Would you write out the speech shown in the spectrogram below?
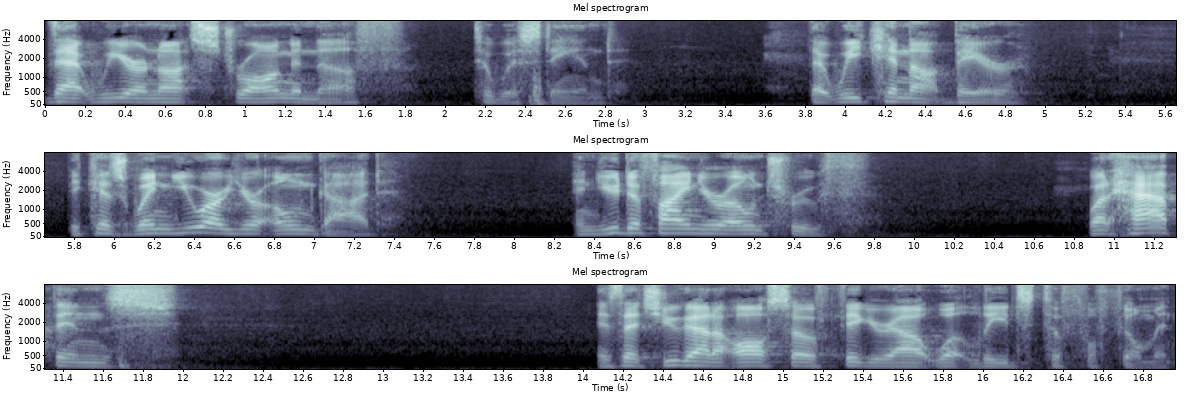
that we are not strong enough to withstand, that we cannot bear. Because when you are your own God and you define your own truth, what happens is that you got to also figure out what leads to fulfillment.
